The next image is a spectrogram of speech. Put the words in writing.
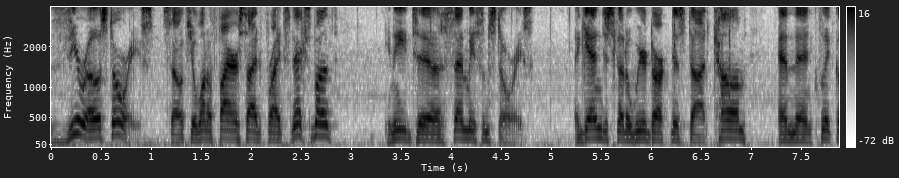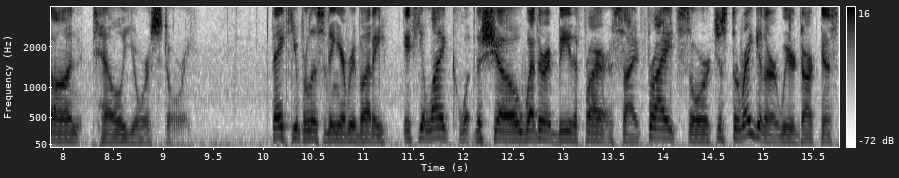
zero stories. So if you want a Fireside Frights next month, you need to send me some stories. Again, just go to WeirdDarkness.com and then click on Tell Your Story. Thank you for listening, everybody. If you like what the show, whether it be the Fireside Frights or just the regular Weird Darkness,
